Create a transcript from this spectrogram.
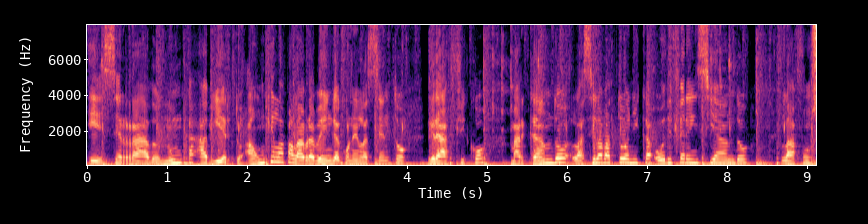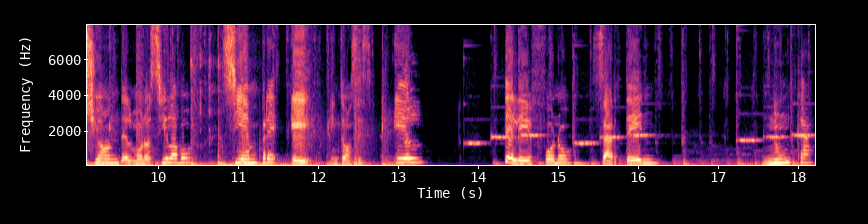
es cerrado, nunca abierto, aunque la palabra venga con el acento gráfico, marcando la sílaba tónica o diferenciando la función del monosílabo, siempre E. Entonces, el teléfono, sartén, nunca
